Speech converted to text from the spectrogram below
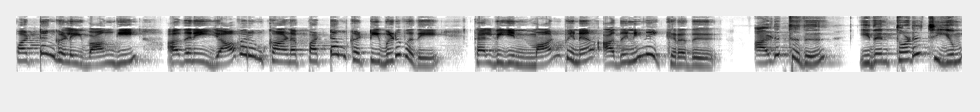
பட்டங்களை வாங்கி அதனை யாவரும் காண பட்டம் கட்டி விடுவதே கல்வியின் மாண்பென அது நினைக்கிறது. அடுத்தது இதன் தொடர்ச்சியும்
